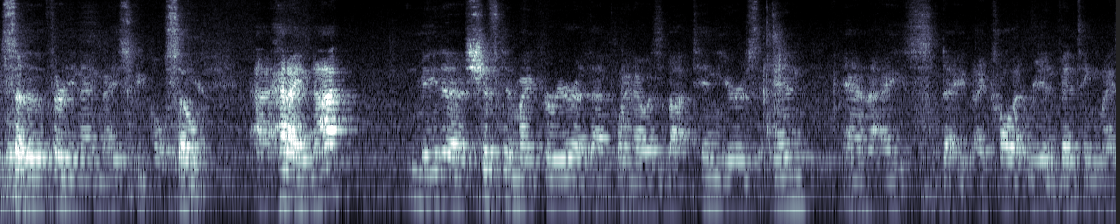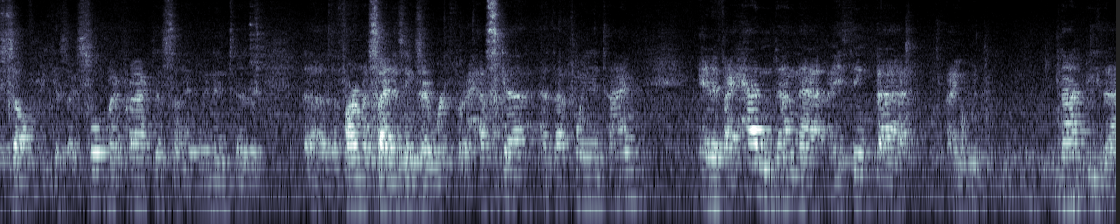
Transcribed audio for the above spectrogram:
instead of the thirty-nine nice people. So, uh, had I not made a shift in my career at that point, I was about ten years in, and I, I call it reinventing myself because I sold my practice and I went into uh, the pharma side of things. I worked for Heska at that point in time. And if I hadn't done that, I think that I would not be the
